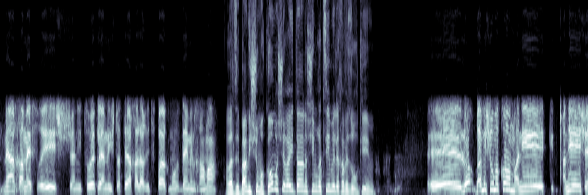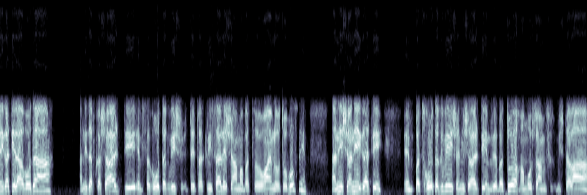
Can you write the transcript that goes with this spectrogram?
מעל 15 איש, שאני צועק להם להשתטח על הרצפה כמו שדה מלחמה. אבל זה בא משום מקום או שראית אנשים רצים אליך וזורקים? אה, לא, בא משום מקום. אני, אני, כשהגעתי לעבודה, אני דווקא שאלתי, הם סגרו את הכביש, את הכניסה לשם בצהריים לאוטובוסים. אני, כשאני הגעתי, הם פתחו את הכביש, אני שאלתי אם זה בטוח, אמרו שהמשטרה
